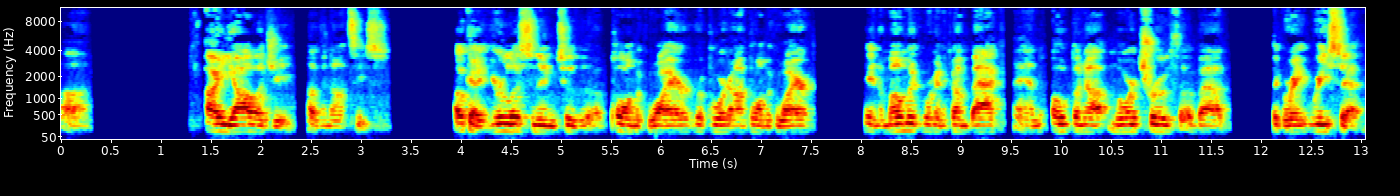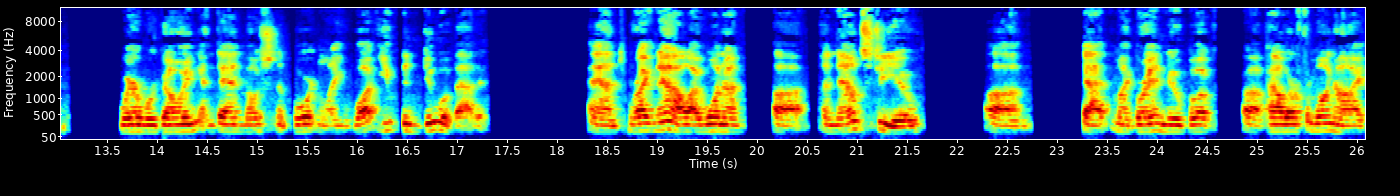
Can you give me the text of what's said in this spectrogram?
uh, ideology of the Nazis. Okay, you're listening to the Paul McGuire report on Paul McGuire. In a moment, we're going to come back and open up more truth about the Great Reset, where we're going, and then, most importantly, what you can do about it. And right now, I want to uh, announce to you um, that my brand new book, uh, Power from On High,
